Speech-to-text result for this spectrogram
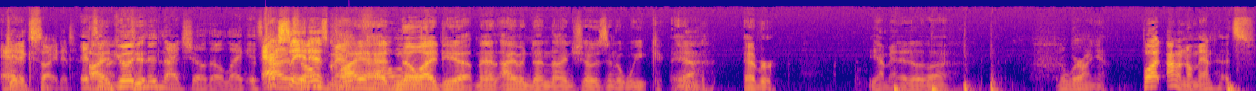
Get excited. It's a I good did- midnight show, though. Like it's Actually, its it own is, man. I had no idea, man. I haven't done nine shows in a week and Yeah. ever. Yeah, man. It'll uh, it'll wear on you. But I don't know, man. It's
